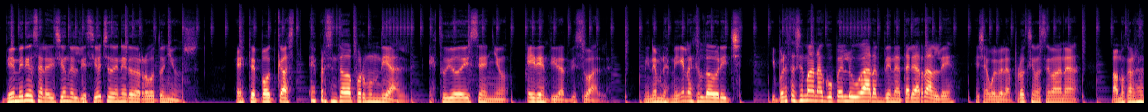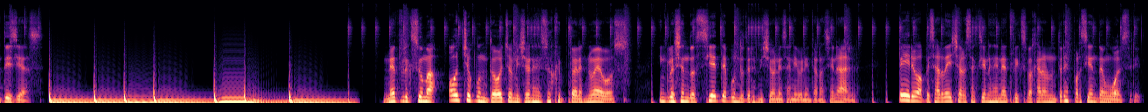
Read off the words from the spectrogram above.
Bienvenidos a la edición del 18 de enero de Roboto News. Este podcast es presentado por Mundial, estudio de diseño e identidad visual. Mi nombre es Miguel Ángel Dobrich y por esta semana ocupé el lugar de Natalia Ralde. Ella vuelve la próxima semana. Vamos con las noticias. Netflix suma 8.8 millones de suscriptores nuevos, incluyendo 7.3 millones a nivel internacional. Pero a pesar de ello, las acciones de Netflix bajaron un 3% en Wall Street.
